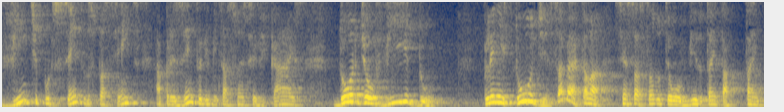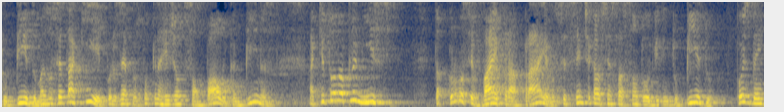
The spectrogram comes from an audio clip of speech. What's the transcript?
20% dos pacientes apresentam limitações cervicais, dor de ouvido, plenitude, sabe aquela sensação do teu ouvido estar tá, tá entupido, mas você está aqui, por exemplo, eu estou aqui na região de São Paulo, Campinas, aqui estou na planície. Então, quando você vai para a praia, você sente aquela sensação do ouvido entupido? Pois bem,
